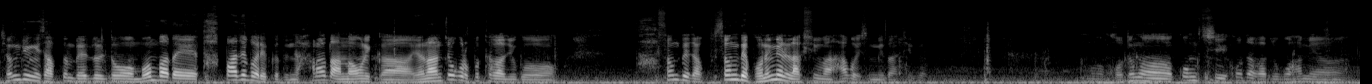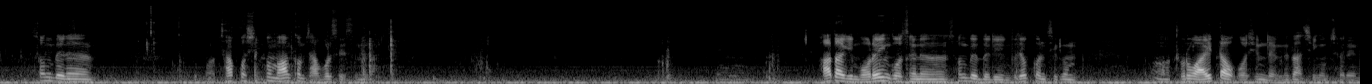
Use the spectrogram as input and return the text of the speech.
정경이 잡던 배들도 먼 바다에 다 빠져버렸거든요. 하나도 안 나오니까 연안 쪽으로 붙어가지고 다 성대 잡 성대 보내면 낚시만 하고 있습니다 지금. 뭐 고등어 꽁치 꽂아가지고 하면 성대는 뭐 잡고 싶은 만큼 잡을 수 있습니다. 바닥이 모래인 곳에는 성대들이 무조건 지금 어, 들어와 있다고 보시면 됩니다. 지금철에는.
